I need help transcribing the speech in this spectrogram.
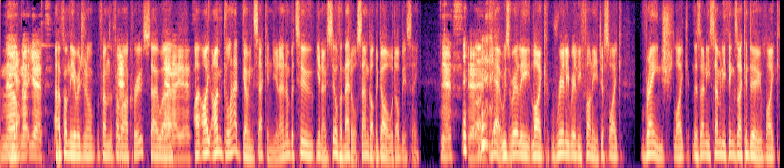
No, Yeah. not yet. uh, from the original from from Yeah. our crew. So uh, yeah. I, I I'm glad going second. You know, number two, you know, silver medal. Sam got the gold, obviously. yes. Yeah. yeah, it was really like really really funny. Just like range, like there's only so many things I can do. Like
